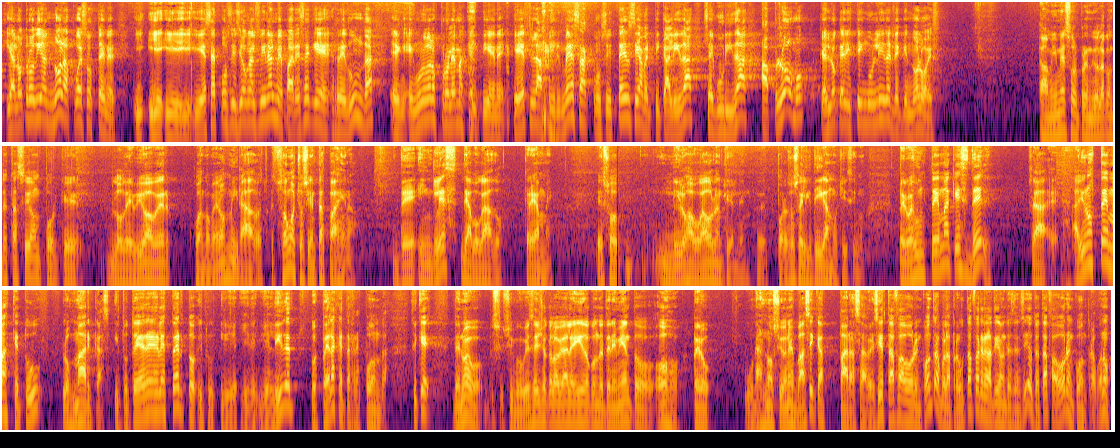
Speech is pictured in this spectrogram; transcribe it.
y al otro día no la puede sostener. Y, esa exposición al final me parece que redunda en, en, uno de los problemas que él tiene, que es la firmeza, consistencia, verticalidad, seguridad, aplomo, que es lo que distingue un líder de quien no lo es. A mí me sorprendió la contestación porque lo debió haber cuando menos mirado. Son 800 páginas de inglés de abogado, créanme. Eso ni los abogados lo entienden. Por eso se litiga muchísimo. Pero es un tema que es de él. O sea, eh, hay unos temas que tú los marcas y tú te eres el experto y, tú, y, el líder, tú esperas que te responda. Así que, de nuevo, si, si, me hubiese dicho que lo había leído con detenimiento, ojo, pero unas nociones básicas para saber si está a favor o en contra. Pues la pregunta fue relativamente sencilla. ¿Usted está a favor o en contra? Bueno,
